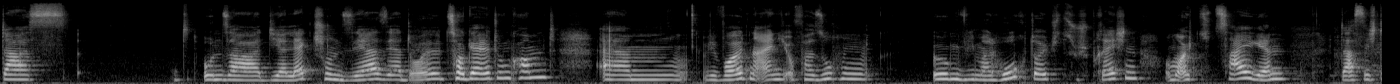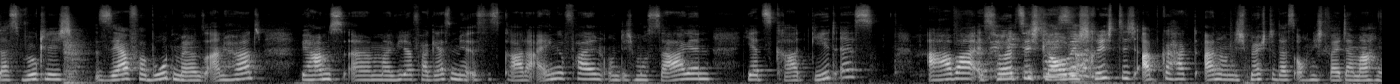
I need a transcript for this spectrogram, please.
dass unser Dialekt schon sehr, sehr doll zur Geltung kommt. Ähm, wir wollten eigentlich auch versuchen, irgendwie mal Hochdeutsch zu sprechen, um euch zu zeigen, dass sich das wirklich sehr verboten bei uns anhört. Wir haben es äh, mal wieder vergessen, mir ist es gerade eingefallen und ich muss sagen, jetzt gerade geht es. Aber es hört sich, glaube ich, richtig abgehackt an und ich möchte das auch nicht weitermachen.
